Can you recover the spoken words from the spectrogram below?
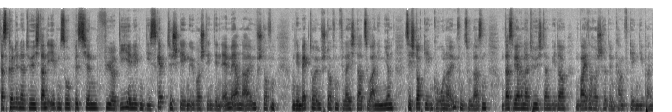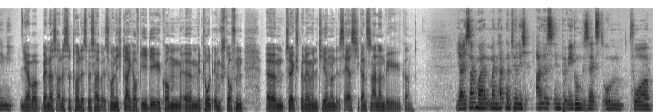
Das könnte natürlich dann eben so ein bisschen für diejenigen, die skeptisch gegenüberstehen, den mRNA-Impfstoffen und den Vektorimpfstoffen vielleicht dazu animieren, sich doch gegen Corona impfen zu lassen. Und das wäre natürlich dann wieder ein weiterer Schritt im Kampf gegen die Pandemie. Pandemie. Ja, aber wenn das alles so toll ist, weshalb ist man nicht gleich auf die Idee gekommen, äh, mit Totimpfstoffen ähm, zu experimentieren und ist erst die ganzen anderen Wege gegangen? Ja, ich sag mal, man hat natürlich alles in Bewegung gesetzt, um vor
